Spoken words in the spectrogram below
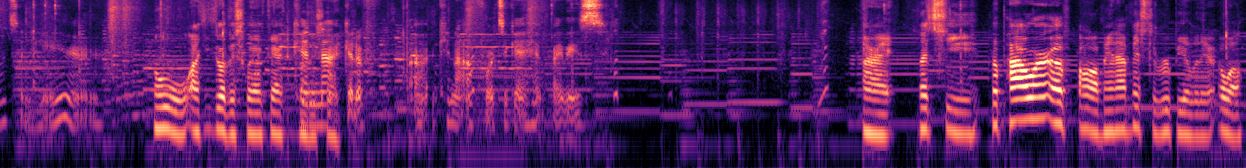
what's in here? Oh, I can go this way. Okay, I can go this way. Get a. Uh, cannot afford to get hit by these. All right, let's see. The power of. Oh man, I missed the rupee over there. Oh well.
